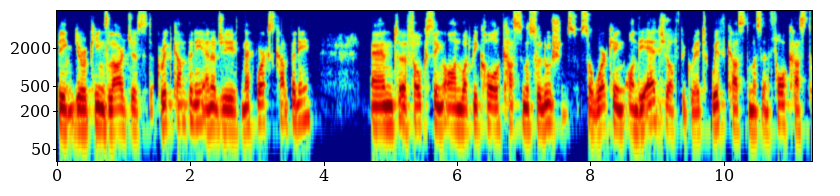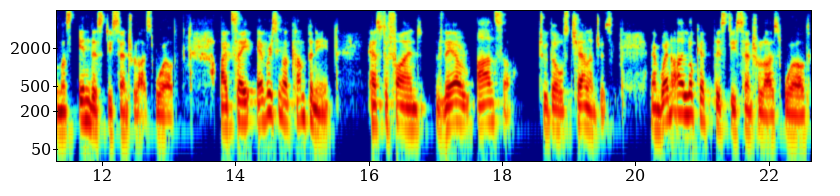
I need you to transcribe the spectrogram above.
being Europe's largest grid company, energy networks company, and uh, focusing on what we call customer solutions. So, working on the edge of the grid with customers and for customers in this decentralized world. I'd say every single company has to find their answer to those challenges. And when I look at this decentralized world,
